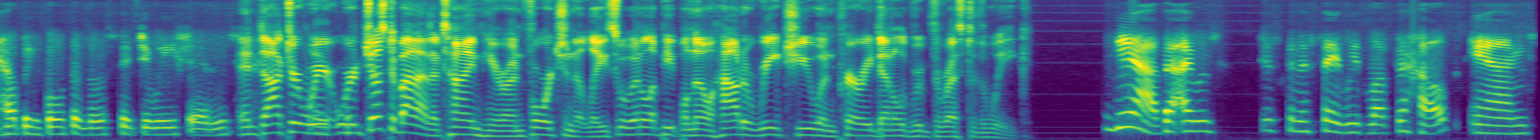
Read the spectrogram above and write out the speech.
helping both of those situations. And doctor, we're we're just about out of time here, unfortunately. So we want to let people know how to reach you and Prairie Dental Group the rest of the week. Yeah, I was just going to say we'd love to help, and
